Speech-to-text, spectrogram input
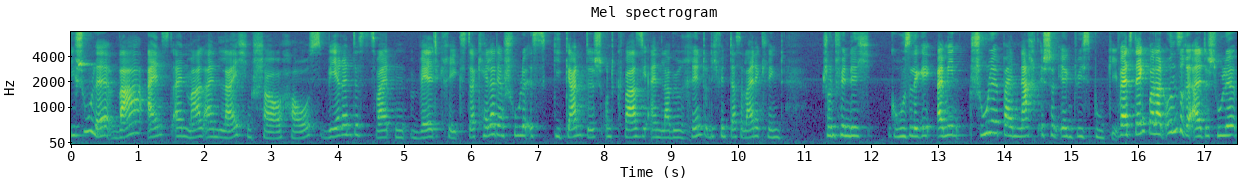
Die Schule war einst einmal ein Leichenschauhaus während des Zweiten Weltkriegs. Der Keller der Schule ist gigantisch und quasi ein Labyrinth und ich finde, das alleine klingt schon, finde ich, gruselig. I mean, Schule bei Nacht ist schon irgendwie spooky. Weil jetzt denk mal an unsere alte Schule.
